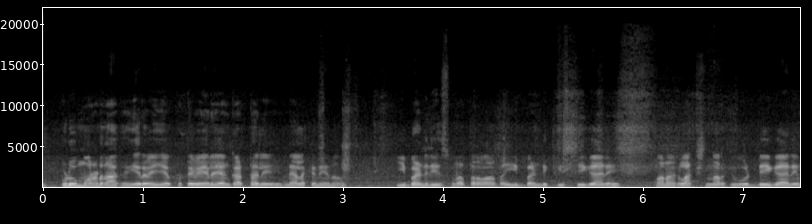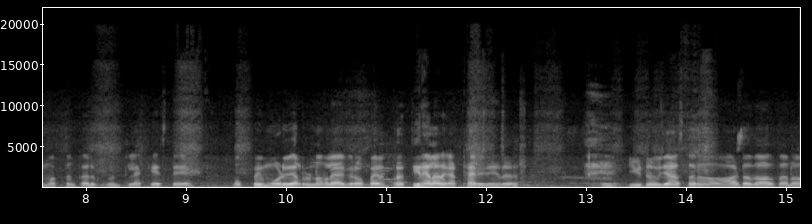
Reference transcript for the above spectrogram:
ఇప్పుడు మొన్నటిదాకా ఇరవై ఒకటి వేలు ఏం కట్టాలి నెలకి నేను. ఈ బండి తీసుకున్న తర్వాత ఈ బండి కిస్తీ కానీ మనకు లక్షన్నరకి వడ్డీ కానీ మొత్తం కలుపుకుంటే లెక్కేస్తే ముప్పై మూడు వేల రెండు వందల యాభై రూపాయలు ప్రతి నెల కట్టాలి నేను. యూట్యూబ్ చేస్తాను ఆటో తోలుతాను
